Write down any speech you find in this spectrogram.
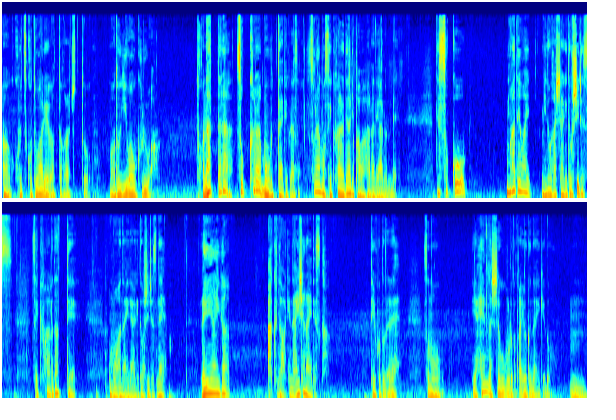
あこいつ断りやがったからちょっと窓際送るわ。とかなったらそっからもう訴えてください。それはもうセクハラでありパワハラであるんで。でそこまでは見逃してあげてほしいです。セクハラだって思わないであげてほしいですね。恋愛が悪なわけないじゃないですか。っていうことでね。そのいや変な下心とか良くないけどうん。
